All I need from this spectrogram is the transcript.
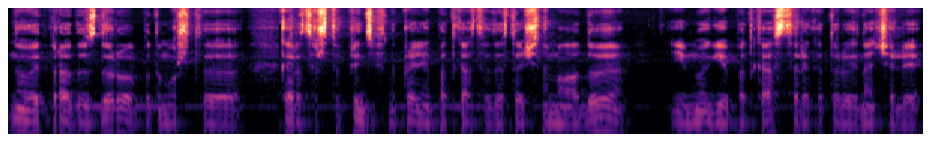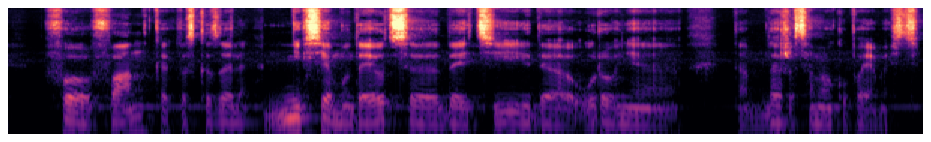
Ну, это правда здорово, потому что кажется, что, в принципе, направление подкастов достаточно молодое, и многие подкастеры, которые начали for fun, как вы сказали, не всем удается дойти до уровня там, даже самоокупаемости.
